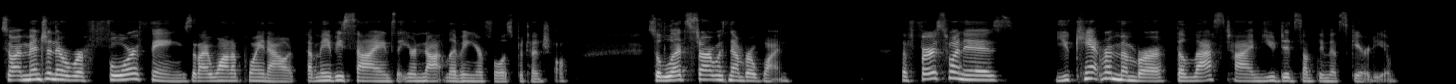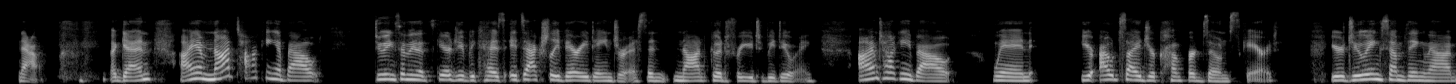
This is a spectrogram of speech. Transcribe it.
So I mentioned there were four things that I want to point out that may be signs that you're not living your fullest potential. So let's start with number one. The first one is you can't remember the last time you did something that scared you. Now, again, I am not talking about doing something that scared you because it's actually very dangerous and not good for you to be doing. I'm talking about when you're outside your comfort zone scared. You're doing something that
